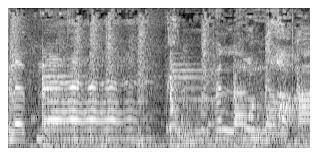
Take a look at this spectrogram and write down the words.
กลับมาเป็นพลังนำพา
